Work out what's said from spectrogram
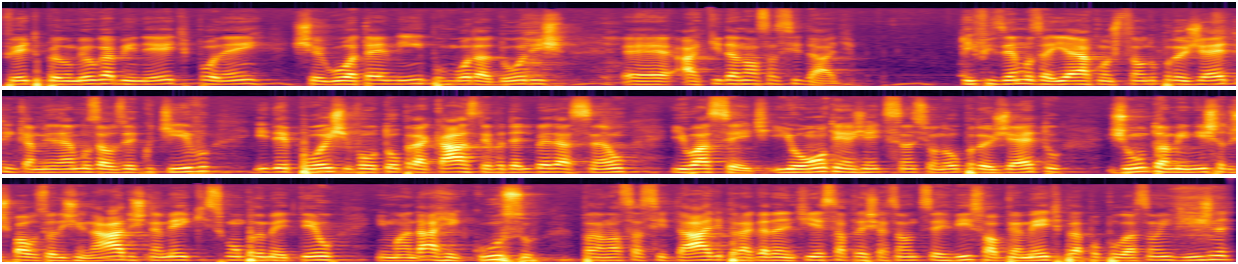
feito pelo meu gabinete, porém chegou até mim por moradores é, aqui da nossa cidade e fizemos aí a construção do projeto, encaminhamos ao executivo e depois voltou para casa, teve a deliberação e o aceite. E ontem a gente sancionou o projeto junto à ministra dos Povos Originários, também que se comprometeu em mandar recurso para a nossa cidade para garantir essa prestação de serviço, obviamente, para a população indígena,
